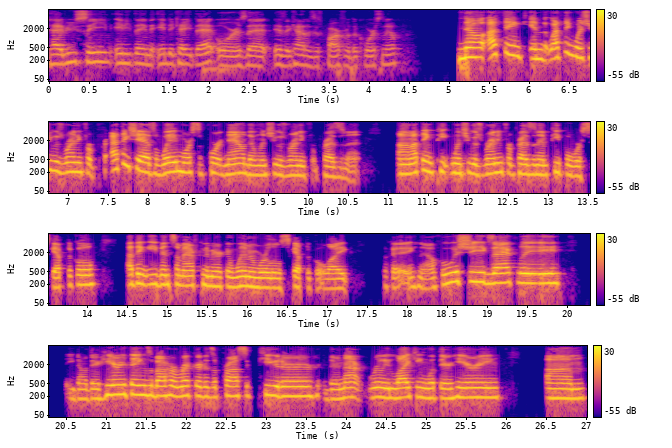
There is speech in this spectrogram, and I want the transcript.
Have you seen anything to indicate that, or is that is it kind of just par for the course now? No, I think in I think when she was running for, I think she has way more support now than when she was running for president. Um, I think pe- when she was running for president, people were skeptical. I think even some African American women were a little skeptical, like, okay, now who is she exactly? you know, they're hearing things about her record as a prosecutor. They're not really liking what they're hearing. Um,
